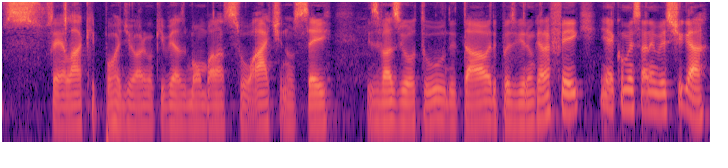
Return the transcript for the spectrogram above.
sei lá que porra de órgão que veio as bombas lá, SWAT, não sei. Esvaziou tudo e tal, depois viram que era fake, e aí começaram a investigar.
